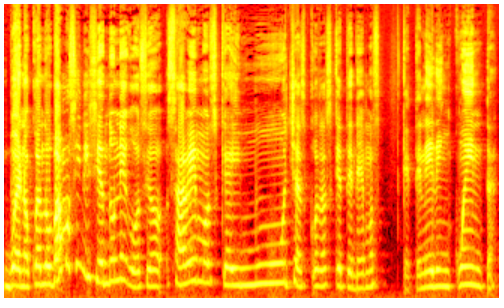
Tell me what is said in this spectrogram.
Bueno, cuando vamos iniciando un negocio, sabemos que hay muchas cosas que tenemos que tener en cuenta,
